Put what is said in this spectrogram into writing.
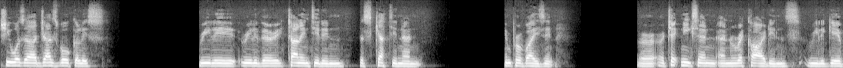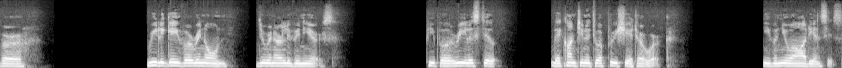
She was a jazz vocalist, really, really very talented in the scatting and improvising her, her techniques and, and recordings really gave her really gave her renown during her living years. People really still they continue to appreciate her work, even new audiences.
